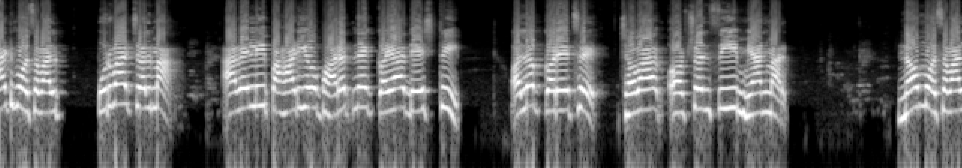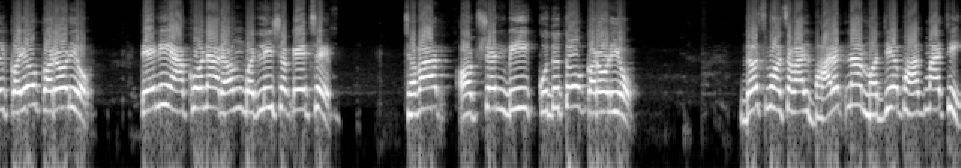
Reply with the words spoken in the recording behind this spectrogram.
આઠમો સવાલ, પૂર્વાચલમાં આવેલી પહાડીઓ ભારતને કયા દેશથી અલગ કરે છે? જવાબ ઓપ્શન સી મ્યાનમાર. નવમો સવાલ કયો કરોળિયો? તેની આંખોના રંગ બદલી શકે છે. જવાબ ઓપ્શન બી કૂદતો કરોળિયો. દસમો સવાલ, ભારતના મધ્ય ભાગમાંથી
